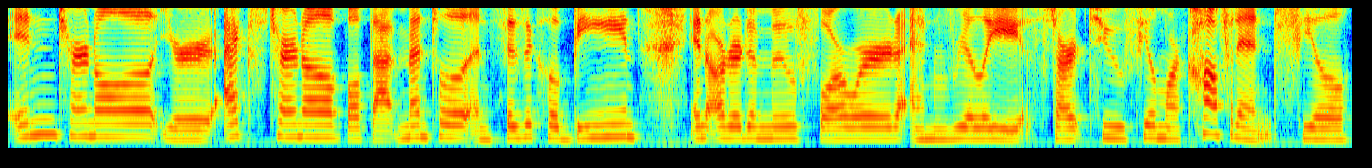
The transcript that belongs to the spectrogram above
internal, your external, both that mental and physical being in order to move forward and really start to feel more confident, feel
